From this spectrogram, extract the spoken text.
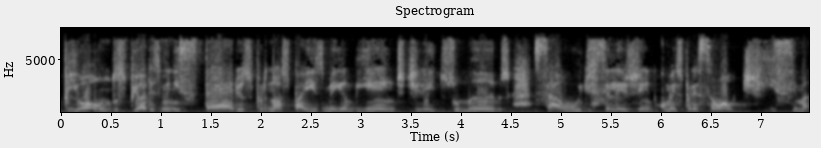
pior, um dos piores ministérios para o nosso país meio ambiente, direitos humanos, saúde, se elegendo com uma expressão altíssima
